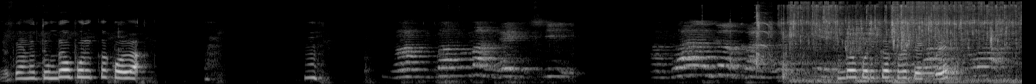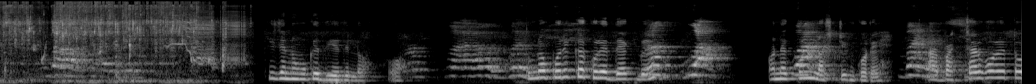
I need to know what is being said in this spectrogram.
কারণ তোমরাও পরীক্ষা করবা। তোমরাও পরীক্ষা করে দেখবে। কি যেন মুখে দিয়ে দিল। ও। তোমরা পরীক্ষা করে দেখবে। অনেকক্ষণ লাস্টিং করে। আর বাচ্চার ঘরে তো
